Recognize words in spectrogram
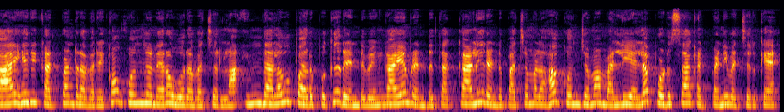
காய்கறி கட் பண்ணுற வரைக்கும் கொஞ்சம் நேரம் ஊற வச்சிடலாம் இந்த அளவு பருப்புக்கு ரெண்டு வெங்காயம் ரெண்டு தக்காளி ரெண்டு பச்சை மிளகாய் கொஞ்சமாக மல்லி பொடுசாக கட் பண்ணி வச்சுருக்கேன்.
